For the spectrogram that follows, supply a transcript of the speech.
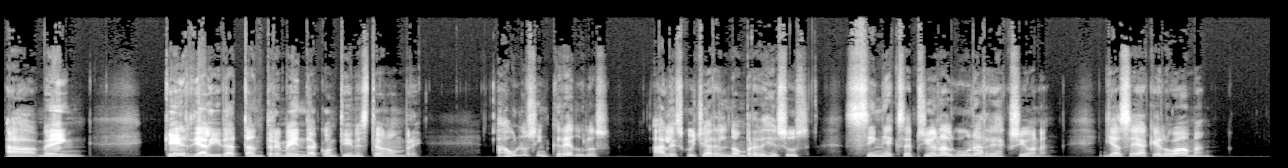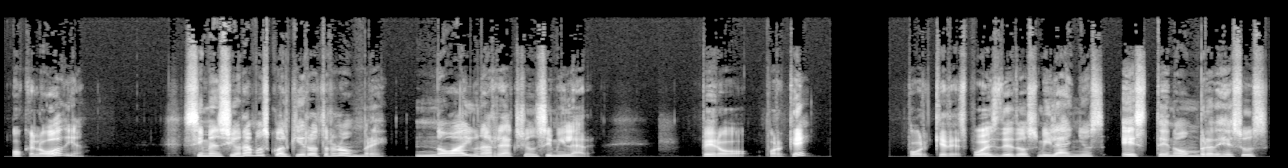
Amén. Qué realidad tan tremenda contiene este nombre. Aún los incrédulos, al escuchar el nombre de Jesús, sin excepción alguna reaccionan, ya sea que lo aman o que lo odian. Si mencionamos cualquier otro nombre, no hay una reacción similar. Pero, ¿por qué? Porque después de dos mil años, este nombre de Jesús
